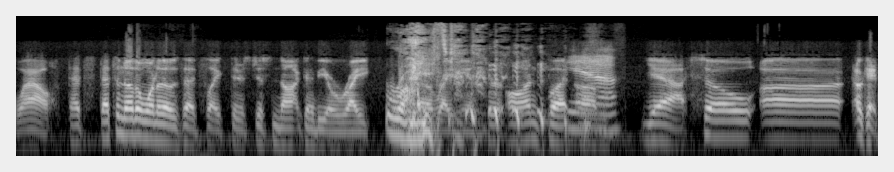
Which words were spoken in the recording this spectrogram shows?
Wow, that's that's another one of those that's like there's just not going to be a right Right. uh, right answer on. But Yeah. um, yeah. So uh, okay,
